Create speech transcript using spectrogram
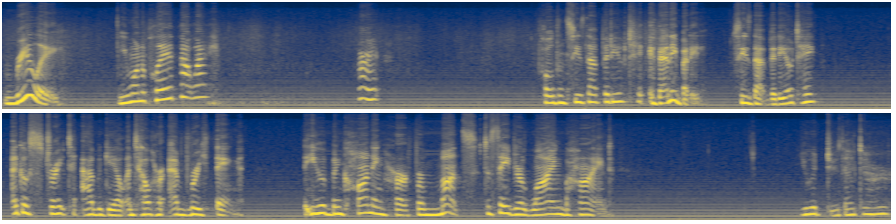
Really? You want to play it that way? All right. Holden sees that videotape, if anybody sees that videotape, I go straight to Abigail and tell her everything. That you have been conning her for months to save your lying behind. You would do that to her?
